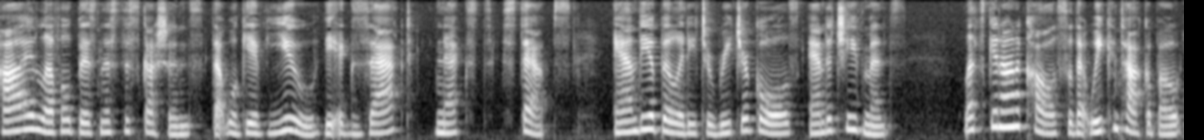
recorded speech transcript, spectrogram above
high level business discussions that will give you the exact next steps and the ability to reach your goals and achievements, let's get on a call so that we can talk about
